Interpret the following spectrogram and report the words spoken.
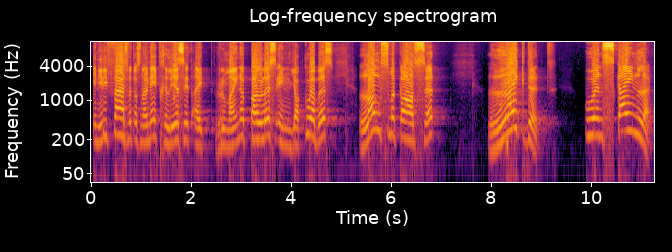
En hierdie vers wat ons nou net gelees het uit Romeine Paulus en Jakobus langs mekaar sit, lyk dit oënskynlik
